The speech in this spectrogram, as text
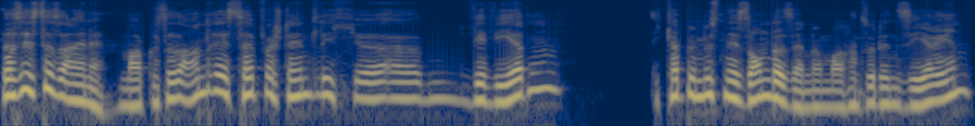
Das ist das eine, Markus. Das andere ist selbstverständlich, äh, wir werden, ich glaube, wir müssen eine Sondersendung machen zu den Serien.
